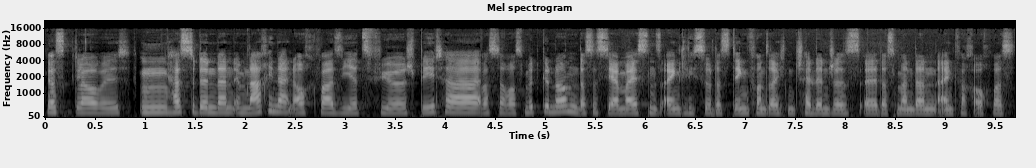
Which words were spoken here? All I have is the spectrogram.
Das glaube ich. Hm, hast du denn dann im Nachhinein auch quasi jetzt für später was daraus mitgenommen? Das ist ja meistens eigentlich so das Ding von solchen Challenges, äh, dass man dann einfach auch was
